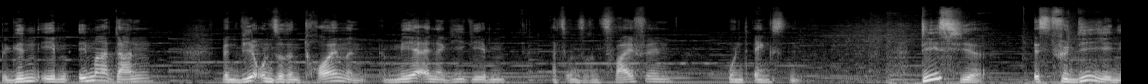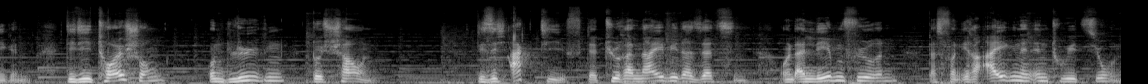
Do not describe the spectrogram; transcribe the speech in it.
beginnen eben immer dann, wenn wir unseren Träumen mehr Energie geben als unseren Zweifeln und Ängsten. Dies hier ist für diejenigen, die die Täuschung und Lügen durchschauen, die sich aktiv der Tyrannei widersetzen und ein Leben führen, das von ihrer eigenen Intuition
